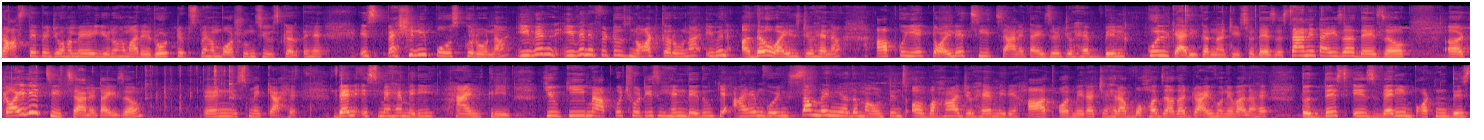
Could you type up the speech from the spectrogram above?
रास्ते पे जो हमें यू you नो know, हमारे रोड ट्रिप्स पे हम वॉशरूम्स यूज़ करते हैं। Specially post corona even even if it is not corona even otherwise जो है ना आपको ये टॉयलेट सीट सैनिटाइज़र जो है बिल्कुल कैरी करना चाहिए। So there is a sanitiser there is a toilet seat sanitiser then इसमें क्या है? देन इसमें है मेरी हैंड क्रीम क्योंकि मैं आपको छोटी सी हिंट दे दूँ कि I am going some way near the mountains और वहाँ जो है मेरे हाथ और मेरा चेहरा बहुत ज़्यादा ड्राई होने वाला है। तो this is very important this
